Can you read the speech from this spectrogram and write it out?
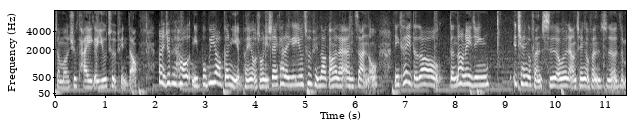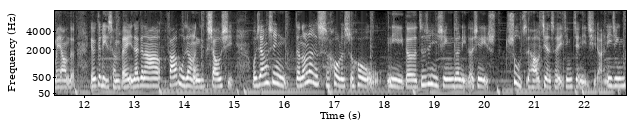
怎么去开一个 YouTube 频道，那你就好，你不必要跟你的朋友说你现在开了一个 YouTube 频道，赶快来按赞哦。你可以得到等到你已经一千个粉丝，或者两千个粉丝，怎么样的，有一个里程碑，你再跟他发布这样的一个消息，我相信等到那个时候的时候，你的自信心跟你的心理素质还有建设已经建立起来，你已经。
